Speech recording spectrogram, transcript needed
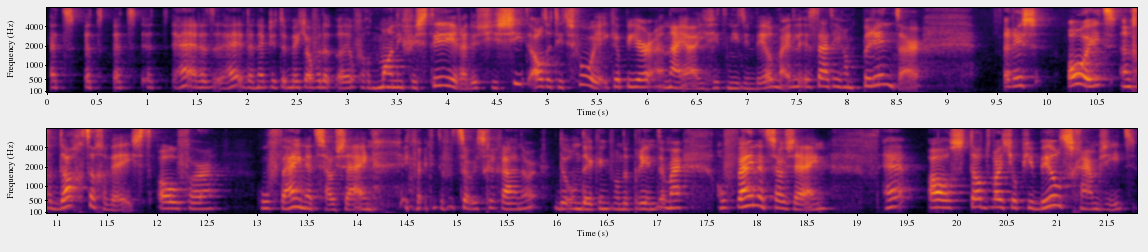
Het, het, het, het, hè, hè, dan heb je het een beetje over, het, over het manifesteren. Dus je ziet altijd iets voor je. Ik heb hier, nou ja, je ziet het niet in beeld, maar er staat hier een printer. Er is ooit een gedachte geweest over hoe fijn het zou zijn. Ik weet niet of het zo is gegaan hoor, de ontdekking van de printer. Maar hoe fijn het zou zijn hè, als dat wat je op je beeldscherm ziet,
